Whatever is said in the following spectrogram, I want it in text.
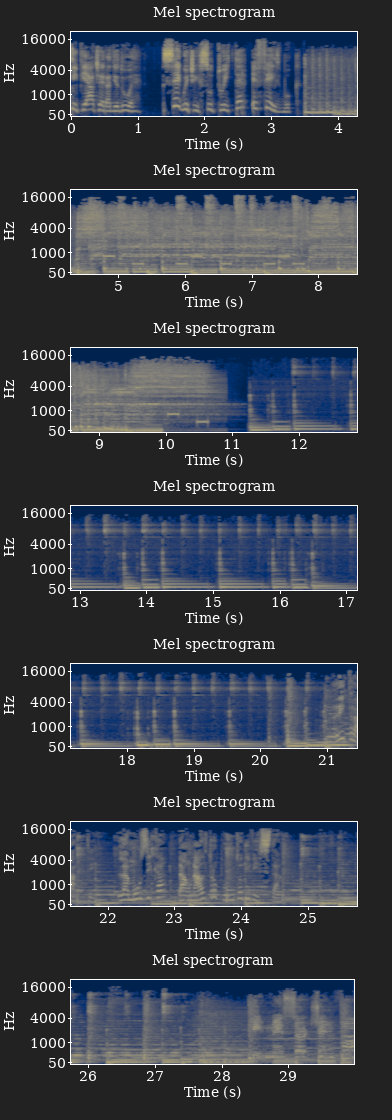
Ti piace Radio 2? Seguici su Twitter e Facebook. Ritratti. La musica da un altro punto di vista. Searching for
